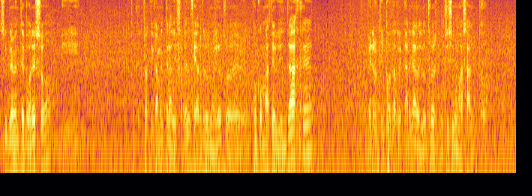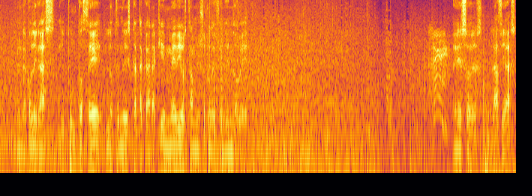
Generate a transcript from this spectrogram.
simplemente por eso, y porque es prácticamente la diferencia entre uno y otro, un poco más de blindaje, pero el tiempo de recarga del otro es muchísimo más alto. Venga, colegas, el punto C lo tendréis que atacar. Aquí en medio estamos nosotros defendiendo B. Eso es, gracias.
